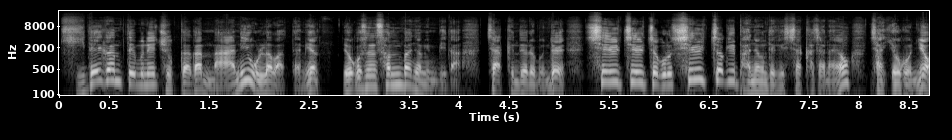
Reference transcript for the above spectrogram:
기대감 때문에 주가가 많이 올라왔다면 이것은 선반영입니다. 자, 근데 여러분들 실질적으로 실적이 반영되기 시작하잖아요. 자, 요건요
